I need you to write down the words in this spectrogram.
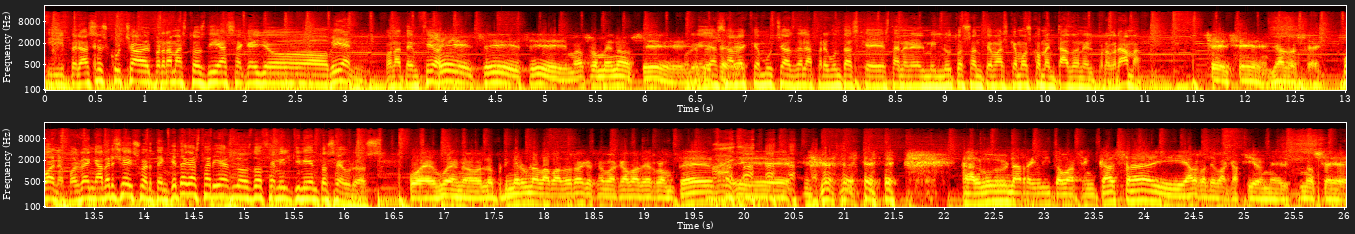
y pero has escuchado el programa estos días aquello bien, con atención. Sí, sí, sí, más o menos sí. Porque ya sé. sabes que muchas de las preguntas que están en el minuto son temas que hemos comentado en el programa. Sí, sí, ya lo sé. Bueno, pues venga, a ver si hay suerte. ¿En qué te gastarías los 12.500 euros? Pues bueno, lo primero una lavadora que se me acaba de romper, eh, algún arreglito más en casa y algo de vacaciones, no sé,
